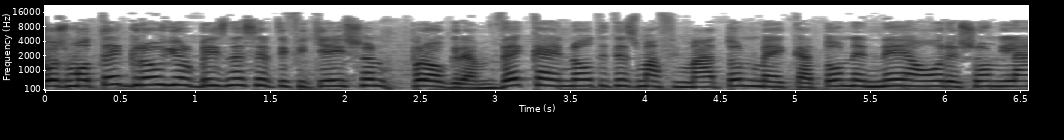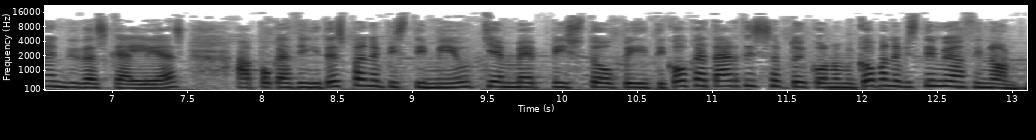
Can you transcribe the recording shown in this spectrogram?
Κοσμοτέ Grow Your Business Certification Program. 10 ενότητες μαθημάτων με 109 ώρες online διδασκαλίας από καθηγητές πανεπιστημίου και με πιστοποιητικό κατάρτισης από το Οικονομικό Πανεπιστήμιο Αθηνών.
